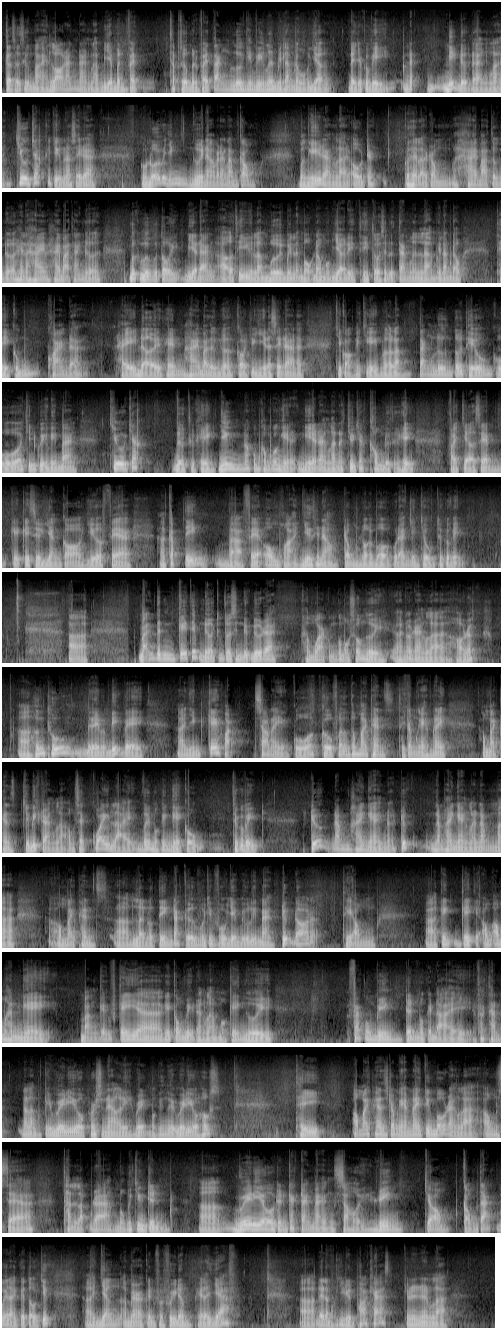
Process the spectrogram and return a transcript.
cơ sở thương mại lo lắng rằng là bây giờ mình phải, sắp sửa mình phải tăng lương nhân viên lên 15 đồng một giờ. Để cho quý vị biết được rằng là chưa chắc cái chuyện đó xảy ra. Còn đối với những người nào mà đang làm công, mà nghĩ rằng là, ô, chắc có thể là trong hai ba tuần nữa hay là hai hai ba tháng nữa, mức lương của tôi bây giờ đang ở thí dụ là 10 11 đồng một giờ đi, thì tôi sẽ được tăng lên là 15 đồng. Thì cũng khoan đã, hãy đợi thêm hai ba tuần nữa, coi chuyện gì đã xảy ra đã chứ còn cái chuyện mà là tăng lương tối thiểu của chính quyền liên bang chưa chắc được thực hiện nhưng nó cũng không có nghĩa nghĩa rằng là nó chưa chắc không được thực hiện phải chờ xem cái cái sự giằng co giữa phe À, cấp tiến và phe ôn hòa như thế nào trong nội bộ của đảng Dân Chủ thưa quý vị. À, bản tin kế tiếp nữa chúng tôi xin được đưa ra. Hôm qua cũng có một số người à, nói rằng là họ rất à, hứng thú để mà biết về à, những kế hoạch sau này của cựu phó tổng thống Mike Pence. Thì trong ngày hôm nay, ông Mike Pence chưa biết rằng là ông sẽ quay lại với một cái nghề cũ. Thưa quý vị, trước năm 2000 đó, trước năm 2000 là năm mà à, ông Mike Pence uh, lần đầu tiên đắc cử vô chức vụ dân biểu liên bang trước đó, đó thì ông uh, cái, cái cái ông ông hành nghề bằng cái cái uh, cái công việc rằng là một cái người phát ngôn viên trên một cái đài phát thanh đó là một cái radio personality một cái người radio host thì ông Mike Pence trong ngày hôm nay tuyên bố rằng là ông sẽ thành lập ra một cái chương trình uh, radio trên các trang mạng xã hội riêng cho ông cộng tác với lại cái tổ chức uh, Young American for Freedom hay là YAF. Uh, ờ, đây là một chương trình podcast cho nên rằng là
